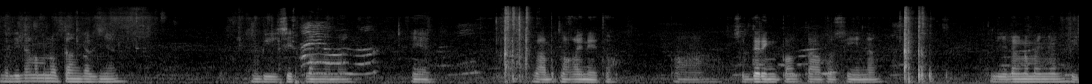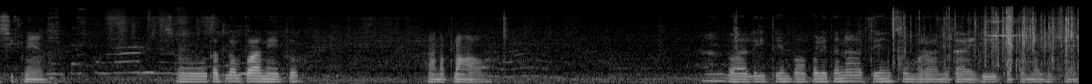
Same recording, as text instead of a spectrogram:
dali lang naman magtanggal niyan. Basic lang naman. Ayan. Gamit lang kayo nito. Uh, soldering pump, tapos sinang. Dali lang naman yun. Basic na yan. So, tatlong pa nito. Hanap lang ako. Yan, bali, ito yung papalitan natin. So, marami tayo dito pamalitan.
